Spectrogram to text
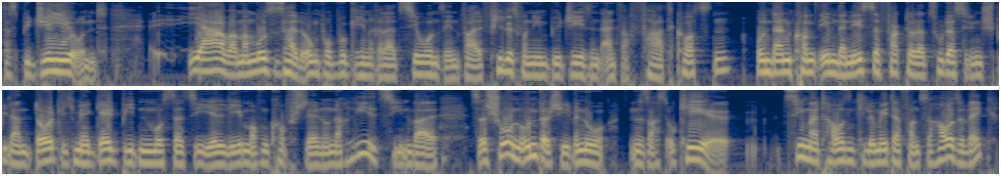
das Budget und ja, aber man muss es halt irgendwo wirklich in Relation sehen, weil vieles von dem Budget sind einfach Fahrtkosten. Und dann kommt eben der nächste Faktor dazu, dass sie den Spielern deutlich mehr Geld bieten muss, dass sie ihr Leben auf den Kopf stellen und nach Lille ziehen, weil es ist schon ein Unterschied, wenn du, wenn du sagst, okay, zieh mal 1000 Kilometer von zu Hause weg,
